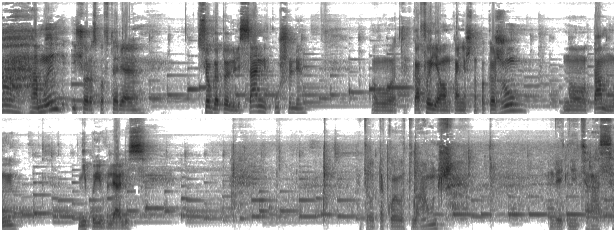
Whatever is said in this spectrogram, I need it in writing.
А мы, еще раз повторяю, все готовили сами, кушали. Вот. Кафе я вам, конечно, покажу, но там мы не появлялись. Это вот такой вот лаунж. Летняя терраса.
